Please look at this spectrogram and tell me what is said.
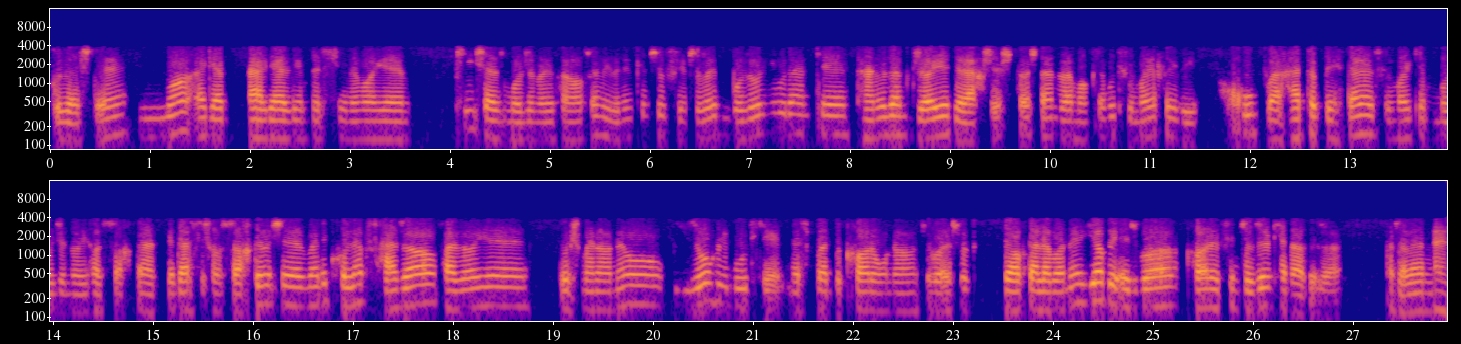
گذشته. ما اگر برگردیم به سینمای پیش از موج نو فرانسه می‌بینیم که چه فیلمسازهای بزرگی بودن که هنوزم جای درخشش داشتن و ممکن بود فیلمهای خیلی خوب و حتی بهتر از فیلمهایی که موج نوی ها ساختن به دستشون ساخته بشه. ولی کلا فضا فضای دشمنانه و ذوقی بود که نسبت به کار اونا که باعث شد داوطلبانه یا به اجبار کار فیلمسازی رو کنار بذارن. مثلا از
